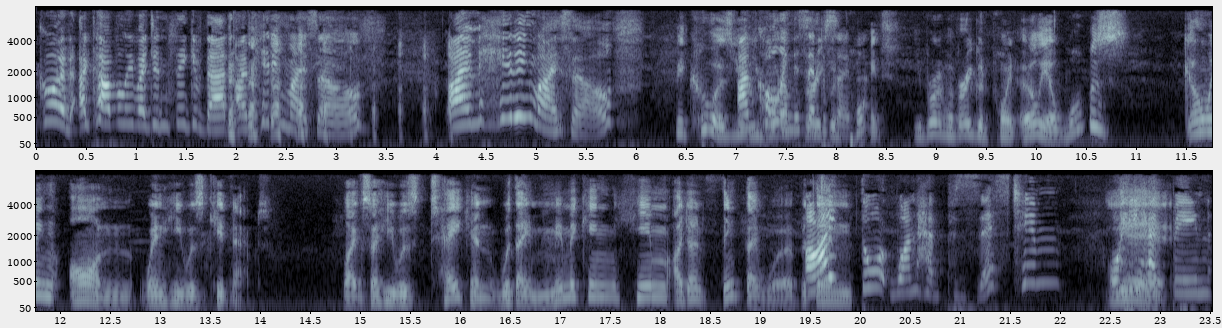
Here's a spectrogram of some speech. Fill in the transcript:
good. I can't believe I didn't think of that. I'm hitting myself. I'm hitting myself. Because you, I'm you calling brought up this a very episode good point. You brought up a very good point earlier. What was going on when he was kidnapped? Like, so he was taken. Were they mimicking him? I don't think they were. But I then, thought one had possessed him, or he had been,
